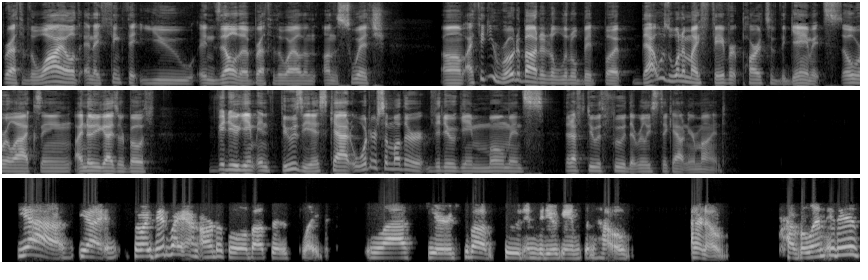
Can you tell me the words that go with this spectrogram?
Breath of the Wild, and I think that you, in Zelda Breath of the Wild on, on the Switch, um, I think you wrote about it a little bit, but that was one of my favorite parts of the game. It's so relaxing. I know you guys are both video game enthusiasts. Kat, what are some other video game moments that have to do with food that really stick out in your mind? Yeah, yeah. So I did write an article about this like last year, just about food in video games and how I don't know prevalent it is,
